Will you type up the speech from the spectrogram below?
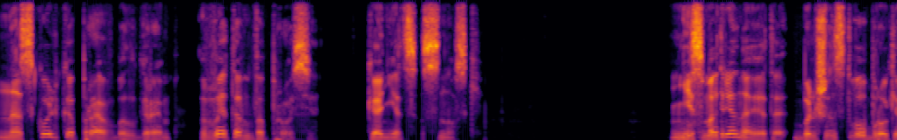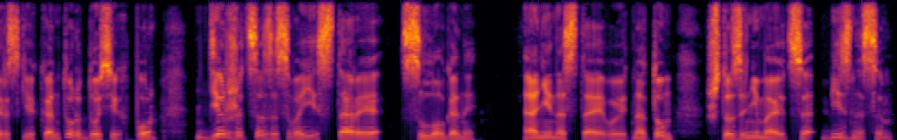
насколько прав был Грэм в этом вопросе. Конец сноски. Несмотря на это, большинство брокерских контор до сих пор держатся за свои старые слоганы – они настаивают на том, что занимаются бизнесом,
